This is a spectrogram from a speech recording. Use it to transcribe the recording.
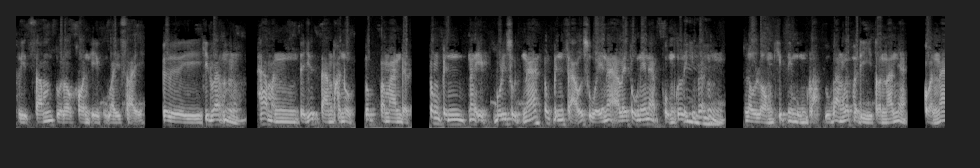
ผลิตซ้ำตัวละครเอกวัยใสก็เลยคิดว่าอืมถ้ามันจะยึดตามขนบก็ประมาณแบบต้องเป็นนางเอกบริสุทธิ์นะ ต้องเป็นสาวสวยนะ อะไรพวกนี้เนี่ยผมก็เลยคิดว่าอือืมมเราลองคิดในมุมกลับดูบ้างแล้วพอดีตอนนั้นเนี่ยก่อนหน้า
